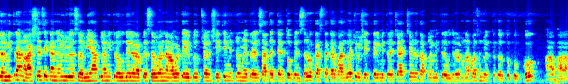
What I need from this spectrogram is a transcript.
तर मित्रांनो अशाच एका नवीन व्हिडिओसह मी आपला मित्र उद्याला आपल्या सर्वांना आवडत्या युट्यूब चॅनल शेती मित्र मिळत राहील सातत्यात तोपर्यंत सर्व कास्ताकार बांधवाचे व शेतकरी मित्राचे आजच्या व्हिडिओत आपला मित्र उद्याला मनापासून व्यक्त करतो. खूप खूप आभार.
